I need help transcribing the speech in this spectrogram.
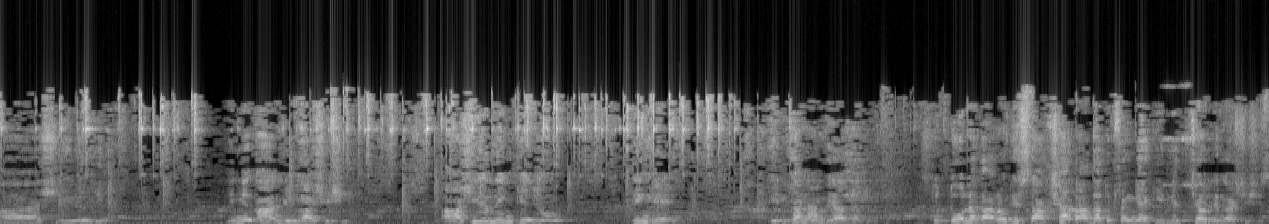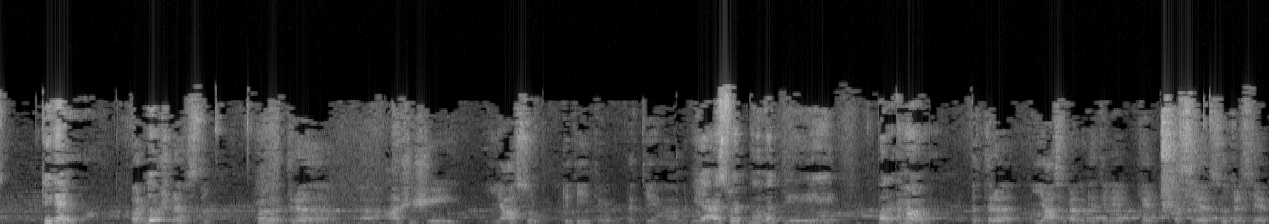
आशीर लिंग। इनने कहा लिंगाशीषी। आशीर लिंग के जो तिंग है इनका नाम भी आधातुक है तो दो लकारों की साक्षात आधातुक संज्ञा की लिच्च और लिंग आशीषी से। ठीक है? दो- हाँ। आशिषि यासुट् इति किमपि प्रत्ययः? आगच्छति यासुट भवती पर हाँ। तत्र यासुट् आगच्छति चेत् तस्य सूत्रस्य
